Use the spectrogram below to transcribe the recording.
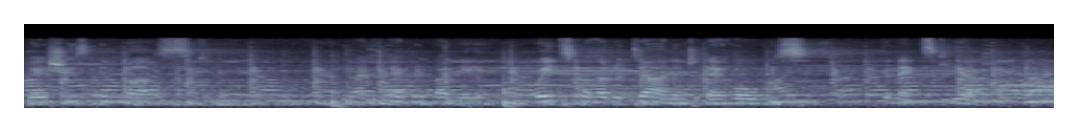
where she's immersed and everybody waits for her return into their homes the next year.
